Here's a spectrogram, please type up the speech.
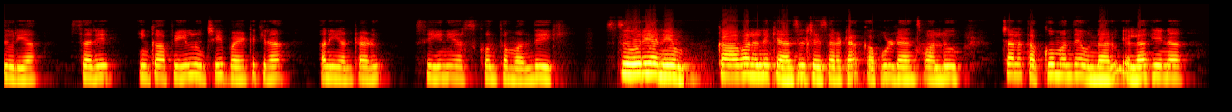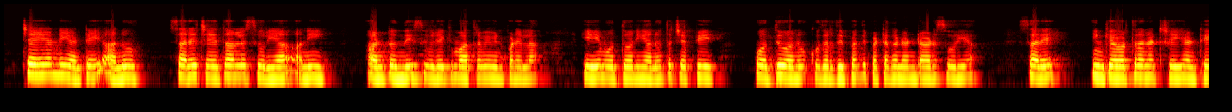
సూర్య సరే ఇంకా ఫీల్ నుంచి బయటికి రా అని అంటాడు సీనియర్స్ కొంతమంది. సూర్య నేమ్ కావాలని క్యాన్సిల్ చేశారట. కపుల్ డ్యాన్స్ వాళ్ళు చాలా తక్కువ మందే ఉన్నారు. ఎలాగైనా చేయండి అంటే అను. సరే చేద్దాంలే సూర్య అని అంటుంది. సూర్యకి మాత్రమే వినపడేలా. ఏం వద్దు అని అనుతో చెప్పి వద్దు అను కుదరదు ఇబ్బంది పెట్టకండి అంటాడు సూర్య. సరే ఇంకెవరితోనైనా చెయ్యి అంటే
